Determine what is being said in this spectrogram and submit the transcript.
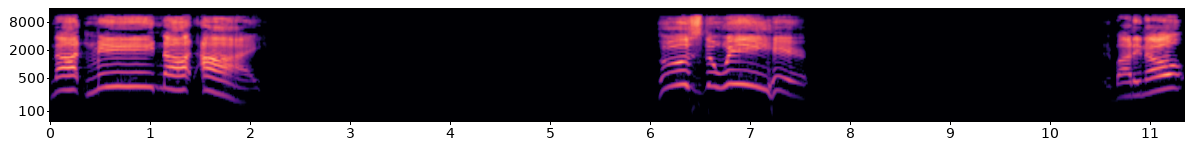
not me, not I. Who's the we here? Anybody know?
